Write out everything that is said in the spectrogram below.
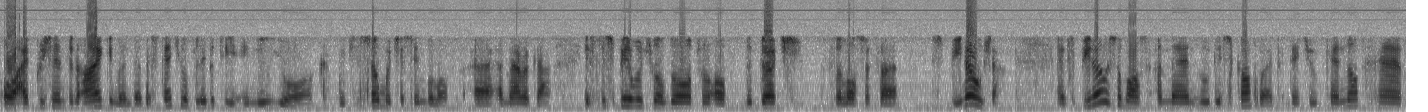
or I present an argument that the Statue of Liberty in New York, which is so much a symbol of uh, America, is the spiritual daughter of the Dutch philosopher Spinoza. And Spinoza was a man who discovered that you cannot have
